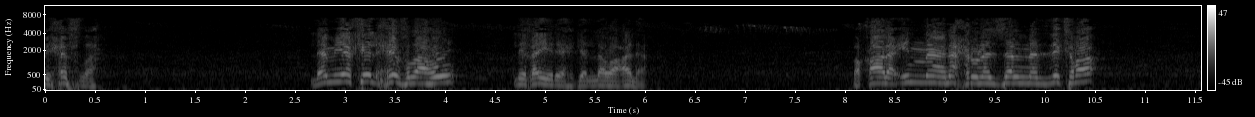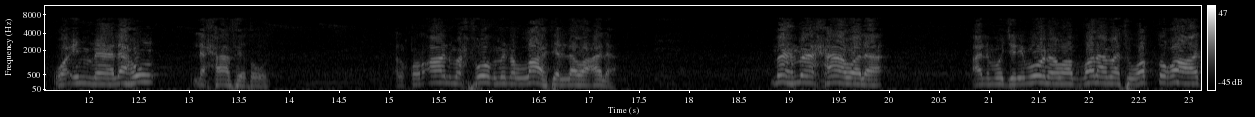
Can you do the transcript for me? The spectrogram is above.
بحفظه. لم يكل حفظه لغيره جل وعلا. فقال إنا نحن نزلنا الذكر وإنا له لحافظون. القرآن محفوظ من الله جل وعلا. مهما حاول المجرمون والظلمة والطغاة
